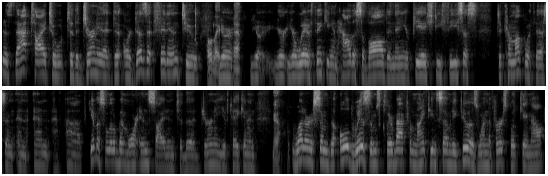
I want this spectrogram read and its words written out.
does that tie to to the journey that or does it fit into totally your yeah. your your your way of thinking and how this evolved and then your phd thesis to come up with this and and and uh, give us a little bit more insight into the journey you've taken and yeah. what are some of the old wisdoms clear back from 1972 is when the first book came out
